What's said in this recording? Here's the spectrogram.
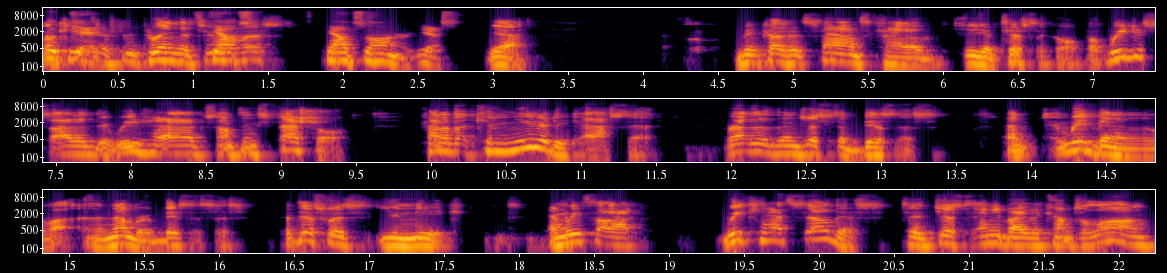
Okay. between the two of us. Scout's honor, yes. Yeah. Because it sounds kind of egotistical, but we decided that we had something special, kind of a community asset rather than just a business. And, and we've been in a, lot, in a number of businesses, but this was unique. And we thought, we can't sell this to just anybody that comes along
